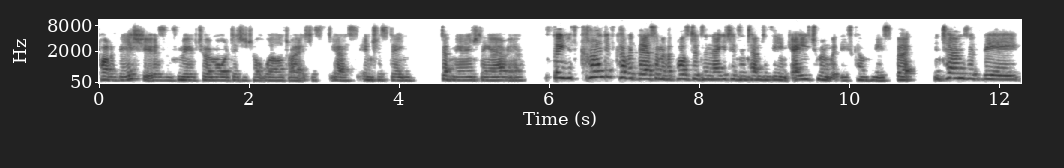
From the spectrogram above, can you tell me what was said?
part of the issue as it's moved to a more digital world, right? It's just yes, interesting. Definitely an interesting area. So you've kind of covered there some of the positives and negatives in terms of the engagement with these companies, but in terms of the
